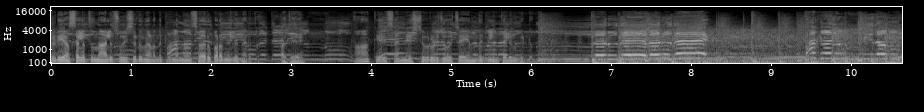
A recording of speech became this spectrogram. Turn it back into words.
ഓൾറെഡി ആ സ്ഥലത്ത് നാല് സൂയിസൈഡ് നടന്നിട്ടുണ്ടെന്ന് സാർ പറഞ്ഞില്ലേ നേരത്തെ? അതെ. ആ കേസ് അന്വേഷിച്ചവരോട് ചോദിച്ചാൽ എന്തെങ്കിലും തെളിവ് കിട്ടും. വെറുതെ വെറുതെ. പകലും നിറവും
